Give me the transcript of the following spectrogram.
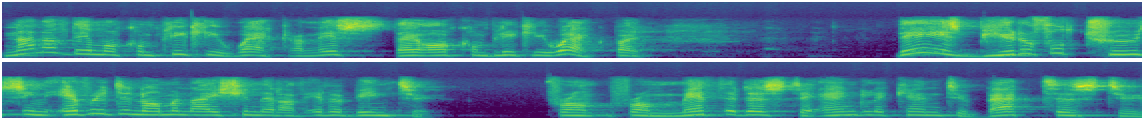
None of them are completely whack unless they are completely whack. But there is beautiful truths in every denomination that I've ever been to, from, from Methodist to Anglican to Baptist to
